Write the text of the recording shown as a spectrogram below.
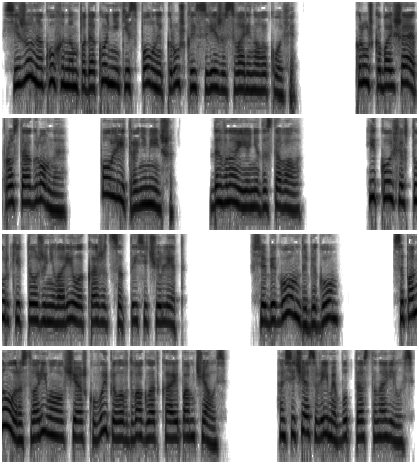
Сижу на кухонном подоконнике с полной кружкой свежесваренного кофе. Кружка большая, просто огромная. Пол-литра, не меньше. Давно ее не доставала. И кофе в турке тоже не варила, кажется, тысячу лет. Все бегом да бегом. Сыпанула растворимого в чашку, выпила в два глотка и помчалась. А сейчас время будто остановилось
